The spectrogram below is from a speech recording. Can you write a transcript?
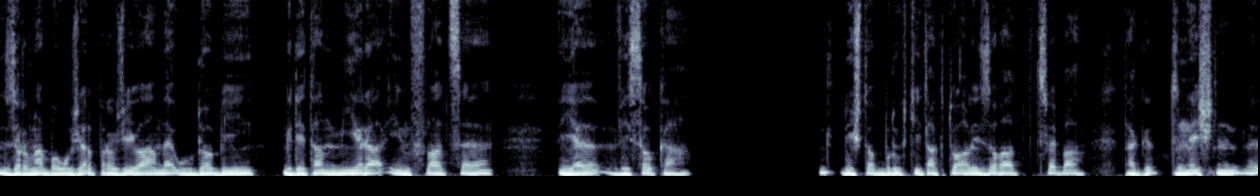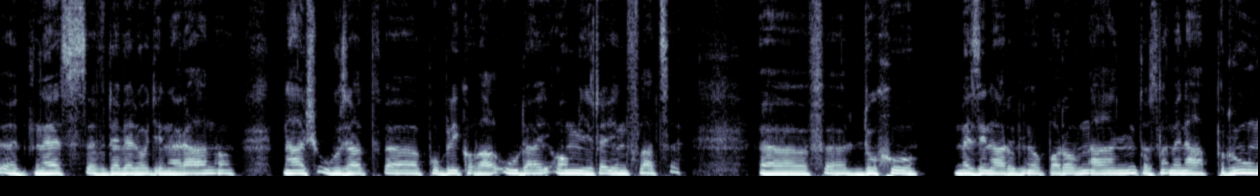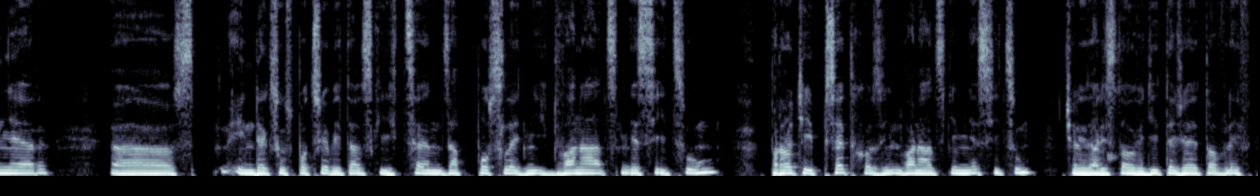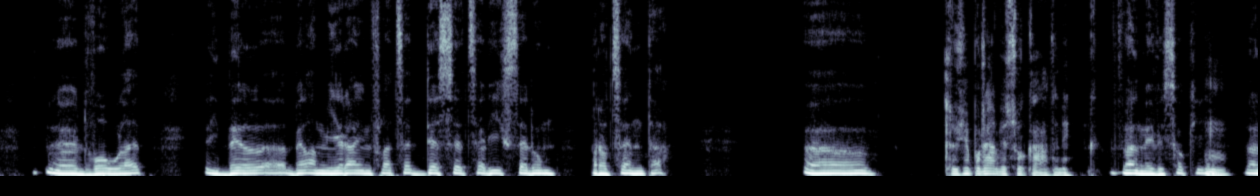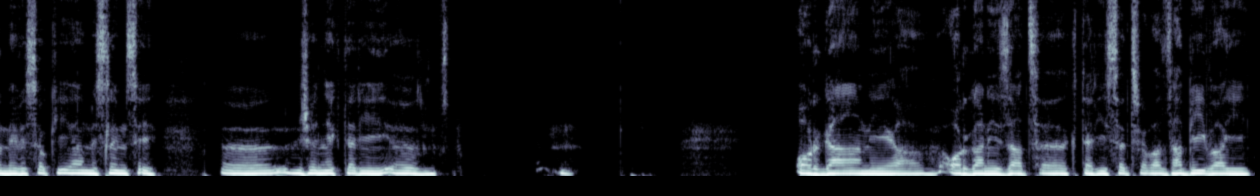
zrovna bohužel prožíváme údobí, kdy ta míra inflace je vysoká. Když to budu chtít aktualizovat třeba, tak dnešní, dnes v 9 hodin ráno náš úřad eh, publikoval údaj o míře inflace. Eh, v duchu mezinárodního porovnání, to znamená průměr z indexu spotřebitelských cen za posledních 12 měsíců proti předchozím 12 měsícům, čili tady z toho vidíte, že je to vliv eh, dvou let, byl, byla míra inflace 10,7 eh, Což je pořád vysoká tedy. Velmi vysoký, hmm. velmi vysoký a myslím si, že některý orgány a organizace, které se třeba zabývají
